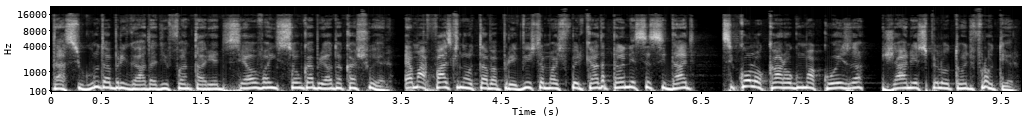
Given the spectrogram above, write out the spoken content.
da segunda Brigada de Infantaria de Selva em São Gabriel da Cachoeira. É uma fase que não estava prevista, mas foi criada pela necessidade de se colocar alguma coisa já nesse pelotão de fronteira.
